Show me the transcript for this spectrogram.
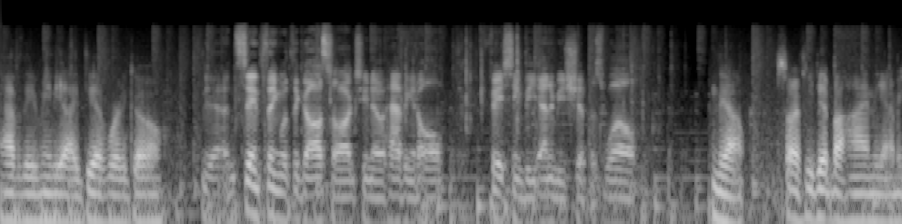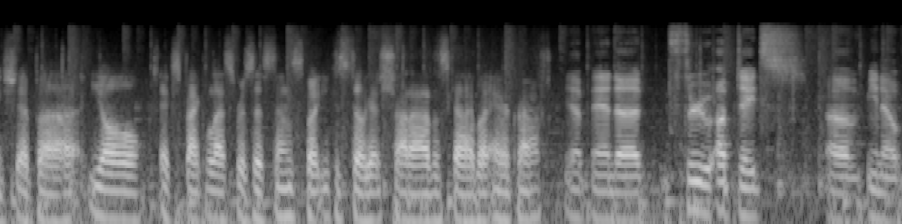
have the immediate idea of where to go. Yeah, and same thing with the Gausshogs, you know, having it all facing the enemy ship as well. Yeah. So if you get behind the enemy ship, uh, you'll expect less resistance, but you can still get shot out of the sky by aircraft. Yep, and uh, through updates of you know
